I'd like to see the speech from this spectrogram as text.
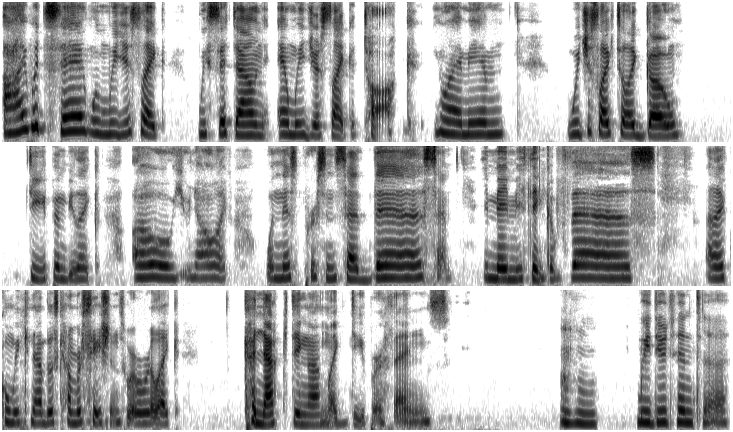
I would say when we just like we sit down and we just like talk. You know what I mean? We just like to like go deep and be like, "Oh, you know, like when this person said this and it made me think of this." I like when we can have those conversations where we're like connecting on like deeper things. Mm-hmm. We do tend to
